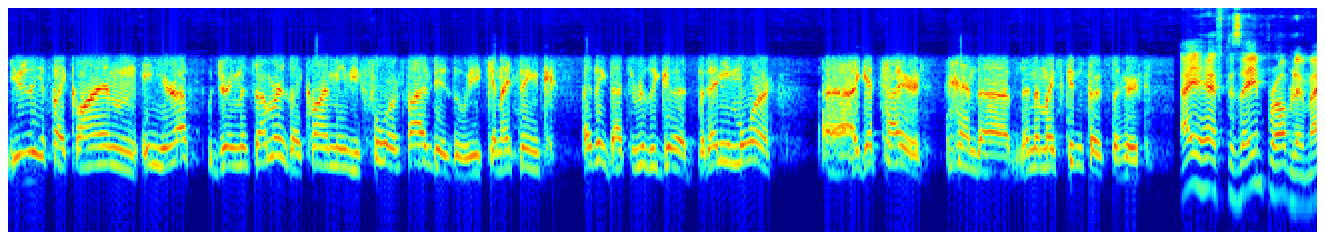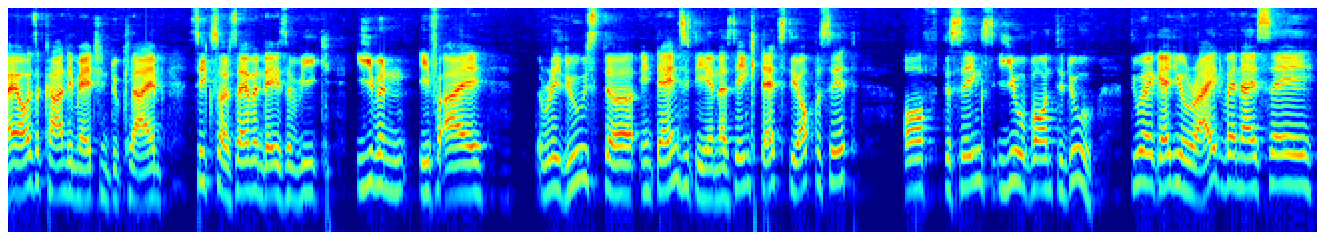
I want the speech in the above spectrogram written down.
usually if I climb in Europe during the summers, I climb maybe four or five days a week, and I think I think that's really good. But any more, uh, I get tired, and uh, and then my skin starts to hurt. I have the same problem. I also can't imagine to climb six or seven days a week, even if I reduce the intensity. And I think that's the opposite of the things you want to do. Do I get you right when I say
